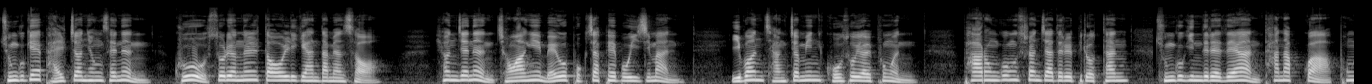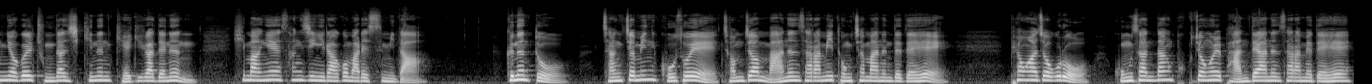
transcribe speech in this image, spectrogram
중국의 발전 형세는 구 소련을 떠올리게 한다면서 현재는 정황이 매우 복잡해 보이지만 이번 장점인 고소 열풍은 파룬궁 수련자들을 비롯한 중국인들에 대한 탄압과 폭력을 중단시키는 계기가 되는 희망의 상징이라고 말했습니다. 그는 또 장점인 고소에 점점 많은 사람이 동참하는 데 대해 평화적으로 공산당 폭정을 반대하는 사람에 대해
